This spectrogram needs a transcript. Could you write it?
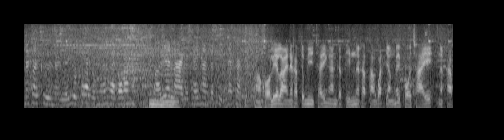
ไม่ค่อยคืนน่ะเหลืออยู่แค่ตรงนั้นค่ะกำลังอืมขอเรียนลายจะใช้งานกระถินนะคะ อาขอเรียรายนะครับ จะมีใช้งานกระถินนะครับ ทางวัดยังไม่พอใช้นะครับ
